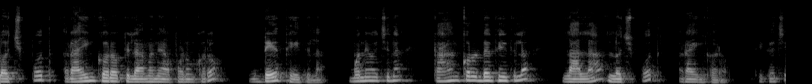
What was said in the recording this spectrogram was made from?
ଲଜପତ ରାୟଙ୍କର ପିଲାମାନେ ଆପଣଙ୍କର ଡେଥ୍ ହେଇଥିଲା ମନେ ଅଛି ନା କାହାଙ୍କର ଡେଥ୍ ହେଇଥିଲା ଲାଲା ଲଜପତ ରାୟଙ୍କର ଠିକ୍ ଅଛି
